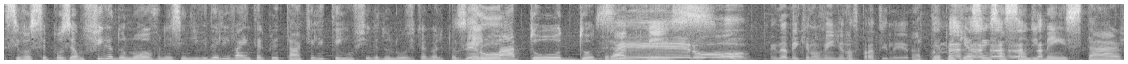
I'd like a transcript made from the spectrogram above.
se você puser um fígado novo nesse indivíduo, ele vai interpretar que ele tem um fígado novo que agora ele pode Zerou. queimar tudo outra vez. Zero! Ainda bem que não vende nas prateleiras. Até porque a sensação de bem-estar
